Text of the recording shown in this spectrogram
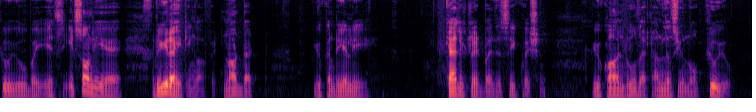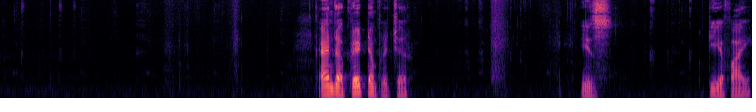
q u by A c. It is only a rewriting of it, not that you can really calculate by this equation. You can't do that unless you know q u. And the plate temperature is T f i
